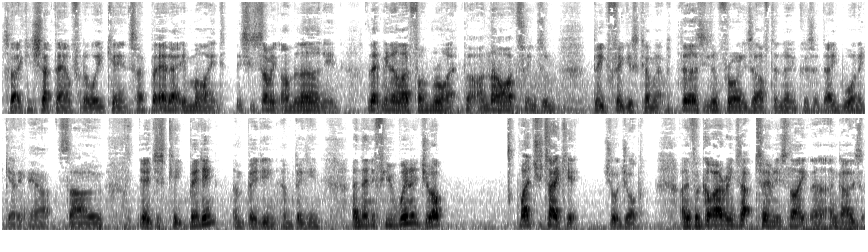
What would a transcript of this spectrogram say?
so they can shut down for the weekend. So bear that in mind. This is something I'm learning. Let me know if I'm right. But I know I've seen some big figures come out. But Thursdays and Fridays afternoon because they want to get it out. So yeah, just keep bidding and bidding and bidding, and then if you win a job, once you take it, it's your job. And if a guy rings up two minutes later and goes,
